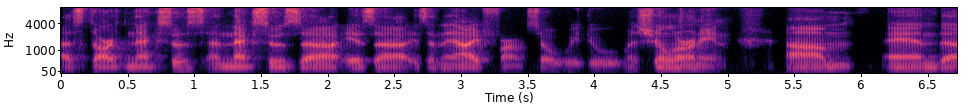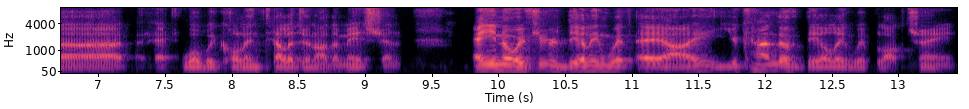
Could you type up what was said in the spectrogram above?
uh, start Nexus. And Nexus uh, is a, is an AI firm, so we do machine learning. Um, and uh, what we call intelligent automation. And you know, if you're dealing with AI, you're kind of dealing with blockchain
